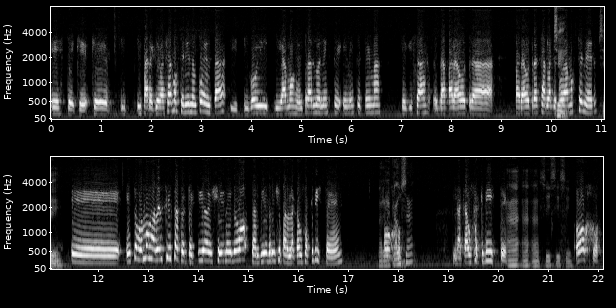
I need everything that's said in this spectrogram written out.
este, que, que y, para que vayamos teniendo en cuenta, y, voy, digamos, entrando en este, en este tema que quizás da para otra para otra charla que podamos tener, eh, esto vamos a ver si esta perspectiva de género también rige para la causa Criste. ¿eh? ¿Para la causa? La causa Criste. Ah, ah, ah, sí, sí, sí. Ojo,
